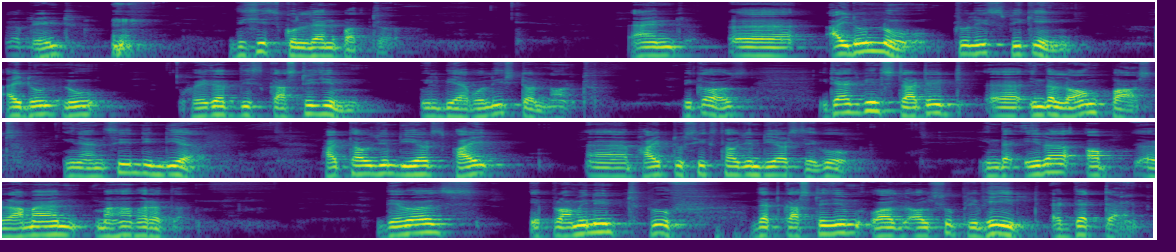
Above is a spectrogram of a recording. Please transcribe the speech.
Hello friend, this is Kolyan Patra. And uh, I don't know, truly speaking, I don't know whether this casteism will be abolished or not. Because it has been started uh, in the long past in ancient India 5000 years 5 uh, 5 to 6000 years ago in the era of Ramayana Mahabharata there was a prominent proof that casteism was also prevailed at that time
